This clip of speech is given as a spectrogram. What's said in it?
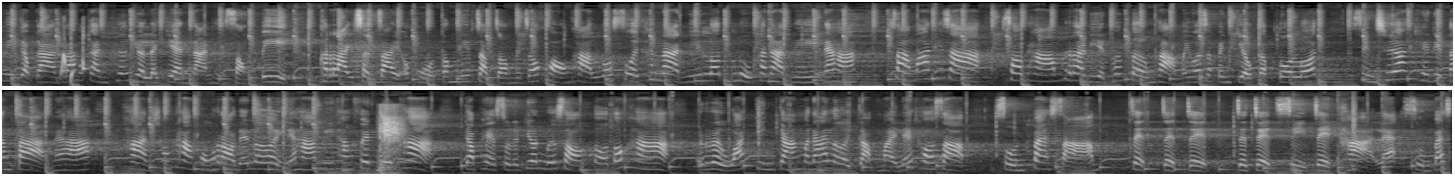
นเครื่องยนต์และเกียร์นานถึง 2 ปี ใครสนใจโอ้โห ต้องรีบจับจองเป็นเจ้าของค่ะ รถสวยขนาดนี้ รถหรูขนาดนี้นะคะ สามารถที่จะสอบถามรายละเอียดเพิ่มเติมค่ะ ไม่ว่าจะเป็นเกี่ยวกับตัวรถ สินเชื่อเครดิตต่างๆนะคะ ผ่านช่องทางของเราได้เลยนะคะ มีทั้ง Facebook ค่ะ กับเพจสุรยนต์มือ2โตโต้คาหรือว่ากิงกังมาได้เลยกับหมายเลขโทรศัพท์ 083 777 7747 ค่ะ และ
